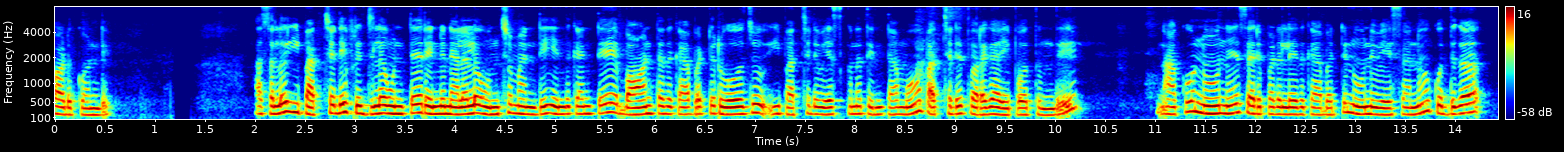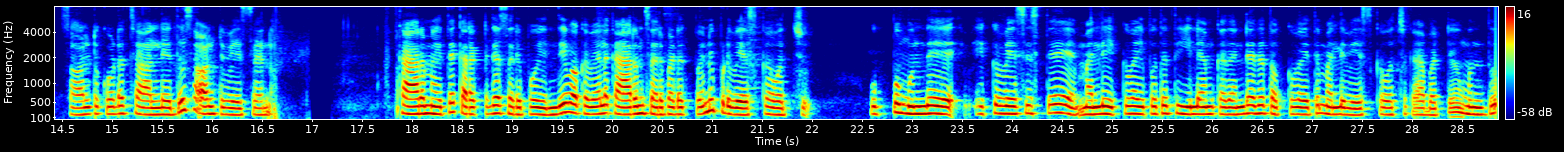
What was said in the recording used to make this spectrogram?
వాడుకోండి. అసలు ఈ పచ్చడి ఫ్రిడ్జ్లో ఉంటే రెండు నెలలు ఉంచమండి. ఎందుకంటే బాగుంటుంది కాబట్టి రోజు ఈ పచ్చడి వేసుకుని తింటాము. పచ్చడి త్వరగా అయిపోతుంది. నాకు నూనె సరిపడలేదు కాబట్టి నూనె వేసాను కొద్దిగా సాల్ట్ కూడా చాలలేదు సాల్ట్ వేసాను. కారం అయితే కరెక్ట్గా సరిపోయింది. ఒకవేళ కారం సరిపడకపోయినా ఇప్పుడు వేసుకోవచ్చు. ఉప్పు ముందే ఎక్కువ వేసిస్తే మళ్ళీ ఎక్కువ అయిపోతే తీయలేం కదండి అదే తక్కువ అయితే మళ్ళీ వేసుకోవచ్చు కాబట్టి ముందు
